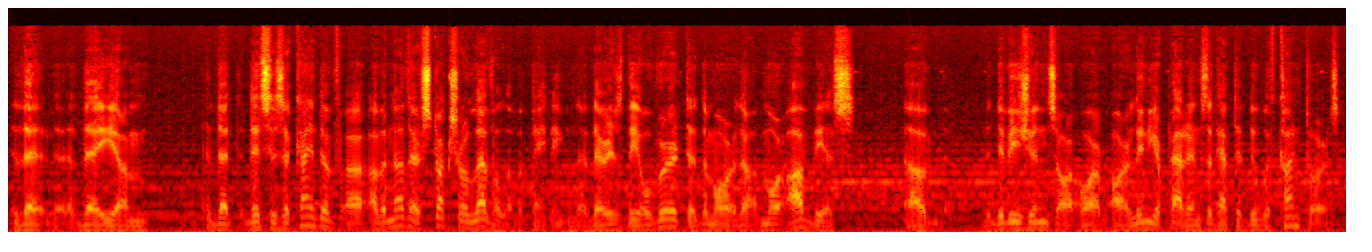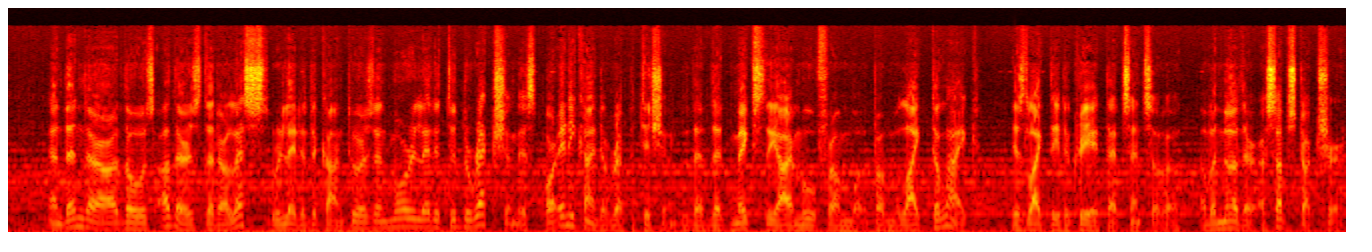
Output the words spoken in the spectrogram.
The, the, the um, that this is a kind of uh, of another structural level of a painting. There is the overt, the more the more obvious uh, divisions or, or, or linear patterns that have to do with contours. And then there are those others that are less related to contours and more related to direction this, or any kind of repetition that, that makes the eye move from, from like to like is likely to create that sense of, a, of another, a substructure.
